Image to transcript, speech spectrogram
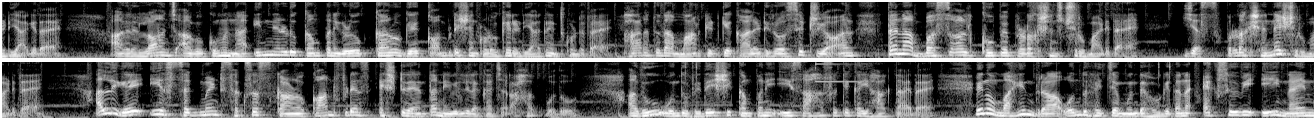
ರೆಡಿ ಆಗಿದೆ ಆದರೆ ಲಾಂಚ್ ಆಗೋಕ್ಕೂ ಮುನ್ನ ಇನ್ನೆರಡು ಕಂಪನಿಗಳು ಕಾರುಗೆ ಕಾಂಪಿಟೇಷನ್ ಕೊಡೋಕೆ ರೆಡಿಯಾಗಿ ನಿಂತ್ಕೊಂಡಿವೆ. ಭಾರತದ ಮಾರ್ಕೆಟ್ಗೆ ಕಾಲಿಟ್ಟಿರೋ ಸಿಟ್ರಿಯಾನ್ ತನ್ನ ಬಸಾಲ್ಟ್ ಕೂಪೆ ಪ್ರೊಡಕ್ಷನ್ ಶುರು ಮಾಡಿದೆ. ಎಸ್ ಪ್ರೊಡಕ್ಷನ್ನೇ ಶುರು ಮಾಡಿದೆ. ಅಲ್ಲಿಗೆ ಈ ಸೆಗ್ಮೆಂಟ್ ಸಕ್ಸಸ್ ಕಾಣೋ ಕಾನ್ಫಿಡೆನ್ಸ್ ಎಷ್ಟಿದೆ ಅಂತ ನೀವಿಲ್ಲಿ ಲೆಕ್ಕಾಚಾರ ಹಾಕ್ಬೋದು. ಅದು ಒಂದು ವಿದೇಶಿ ಕಂಪನಿ ಈ ಸಾಹಸಕ್ಕೆ ಕೈ ಹಾಕ್ತಾ ಇದೆ. ಇನ್ನು ಮಹೀಂದ್ರ ಒಂದು ಹೆಜ್ಜೆ ಮುಂದೆ ಹೋಗಿ ತನ್ನ X U V E nine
